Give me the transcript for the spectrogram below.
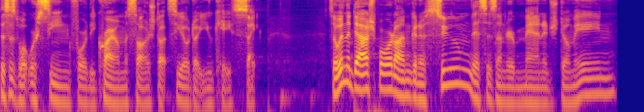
This is what we're seeing for the cryomassage.co.uk site. So in the dashboard, I'm going to assume this is under Manage Domain.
